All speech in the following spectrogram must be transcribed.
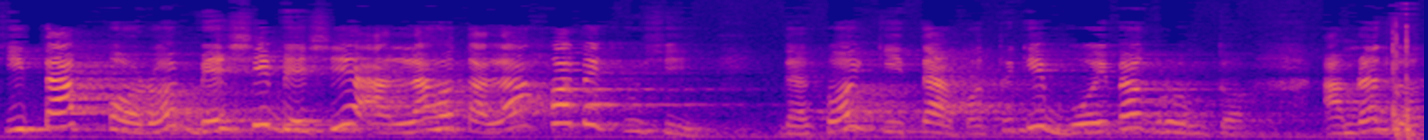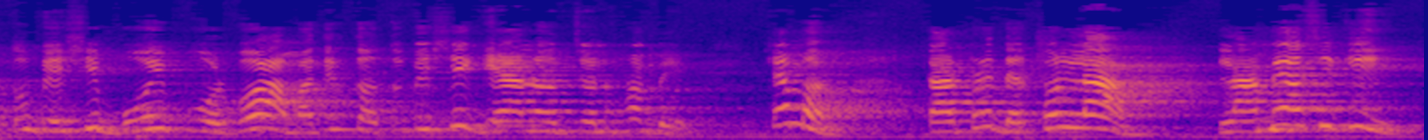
কিতাব পড়ো বেশি বেশি, আল্লাহ তালা হবে খুশি। দেখো, কিতাব অর্থ কি? বই বা গ্রন্থ। আমরা যত বেশি বই পড়ব, আমাদের তত বেশি জ্ঞান অর্জন হবে। কেমন? তারপরে দেখো লাম। লামে আছে কি?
